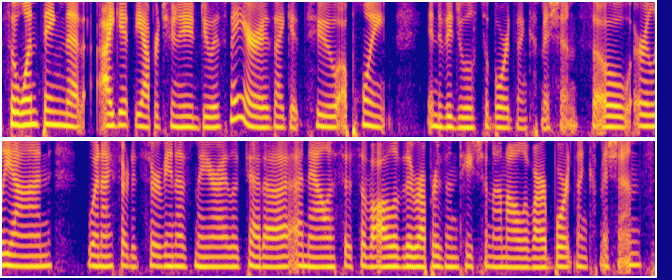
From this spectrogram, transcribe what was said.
So, one thing that I get the opportunity to do as mayor is I get to appoint individuals to boards and commissions. So, early on, when I started serving as mayor, I looked at an analysis of all of the representation on all of our boards and commissions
